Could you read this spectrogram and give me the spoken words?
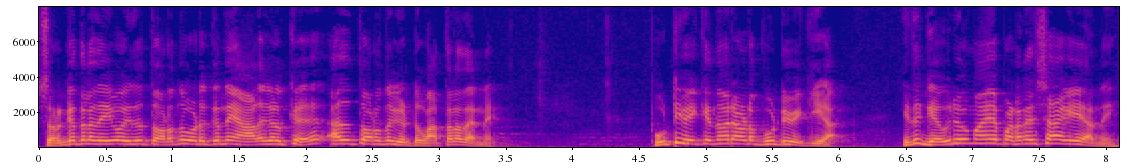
സ്വർഗത്തിലെ ദൈവം ഇത് തുറന്നു കൊടുക്കുന്ന ആളുകൾക്ക് അത് തുറന്നു കിട്ടും അത്ര തന്നെ. പൂട്ടി വെക്കുന്നവർ അവിടെ പൂട്ടി വെക്കുക. ഇത് ഗൗരവമായ പഠനശാഖയാന്നേ.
